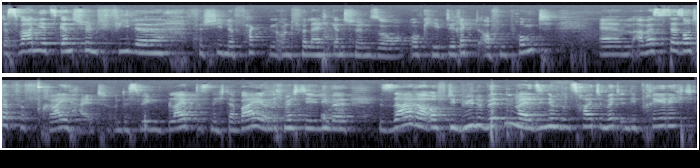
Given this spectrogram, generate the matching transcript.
Das waren jetzt ganz schön viele verschiedene Fakten und vielleicht ganz schön so, okay, direkt auf den Punkt. Ähm, aber es ist der Sonntag für Freiheit und deswegen bleibt es nicht dabei. Und ich möchte die liebe Sarah auf die Bühne bitten, weil sie nimmt uns heute mit in die Predigt.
